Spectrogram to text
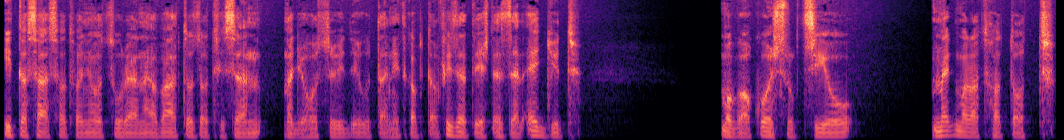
itt a 168 óránál változott, hiszen nagyon hosszú idő után itt kaptam fizetést, ezzel együtt maga a konstrukció megmaradhatott,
